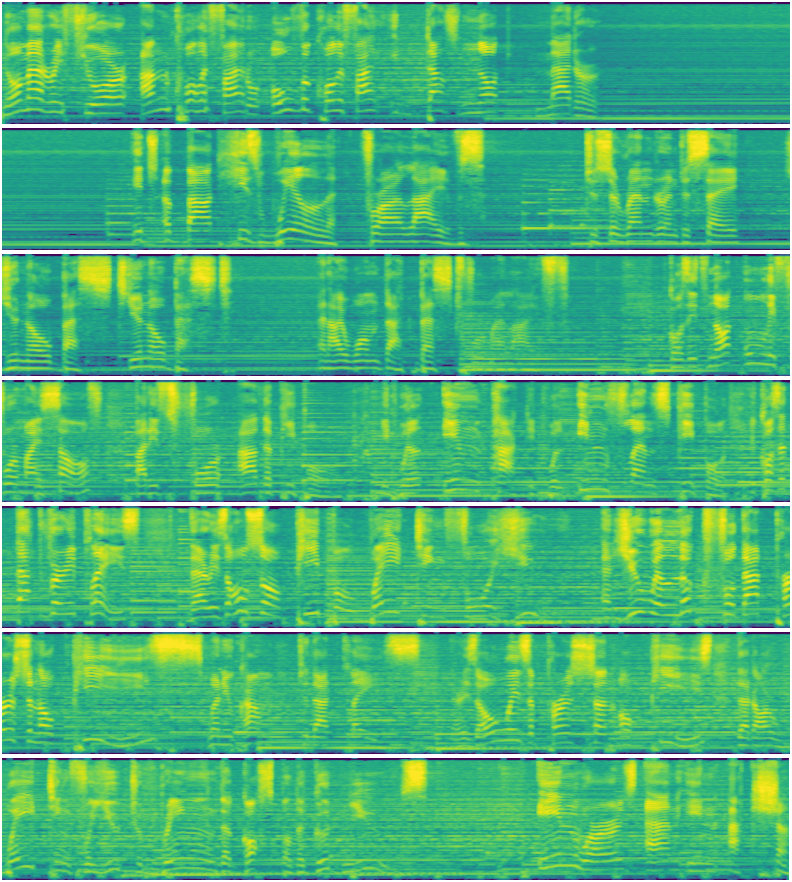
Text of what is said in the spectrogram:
no matter if you're unqualified or overqualified, it does not matter. It's about His will for our lives to surrender and to say, You know best, you know best. And I want that best for my life. Because it's not only for myself, but it's for other people. It will impact, it will influence people. Because at that very place, there is also people waiting for you. And you will look for that person of peace when you come to that place. There is always a person of peace that are waiting for you to bring the gospel, the good news, in words and in action.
